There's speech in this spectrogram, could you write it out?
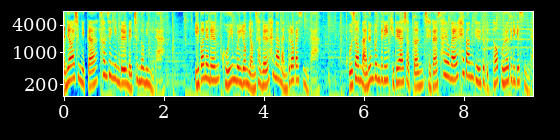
안녕하십니까 선생님들 매춘놈입니다. 이번에는 고인물용 영상을 하나 만들어 봤습니다. 우선 많은 분들이 기대하셨던 제가 사용할 해방 빌드부터 보여드리겠습니다.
